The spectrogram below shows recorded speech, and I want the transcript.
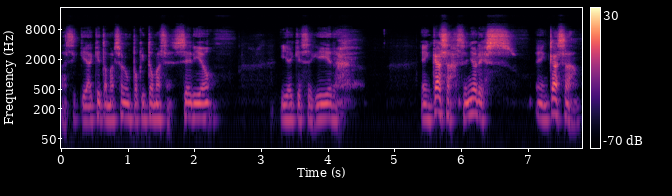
Así que hay que tomárselo un poquito más en serio y hay que seguir en casa, señores, en casa,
